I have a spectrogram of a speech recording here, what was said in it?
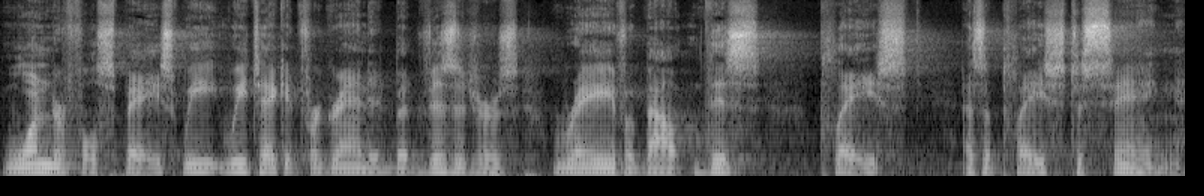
wonderful space. We, we take it for granted, but visitors rave about this place as a place to sing.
